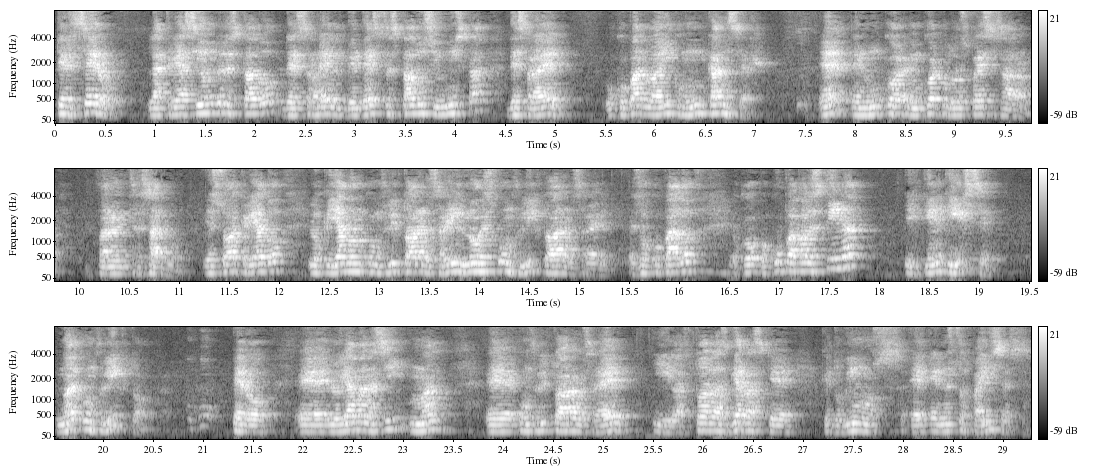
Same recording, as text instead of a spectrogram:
Tercero, la creación del Estado de Israel, de, este Estado sionista de Israel, ocuparlo ahí como un cáncer ¿eh? en, un, en un cuerpo de los países árabes, para interesarlo. Eso ha creado lo que llaman conflicto árabe-israel, no es conflicto árabe-israel, es ocupado, ocupa Palestina y tiene que irse, no hay conflicto, pero eh, lo llaman así mal eh, conflicto árabe-israel y las, todas las guerras que, que tuvimos eh, en estos países,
